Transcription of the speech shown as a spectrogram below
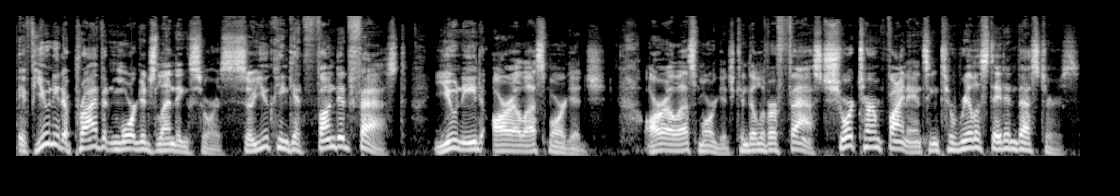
If you need a private mortgage lending source so you can get funded fast, you need RLS Mortgage. RLS Mortgage can deliver fast, short term financing to real estate investors.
